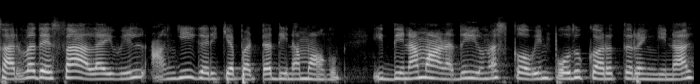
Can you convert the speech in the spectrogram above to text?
சர்வதேச அளவில் அங்கீகரிக்கப்பட்ட தினமாகும். இத்தினமானது யுனெஸ்கோவின் பொது கருத்தரங்கினால்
